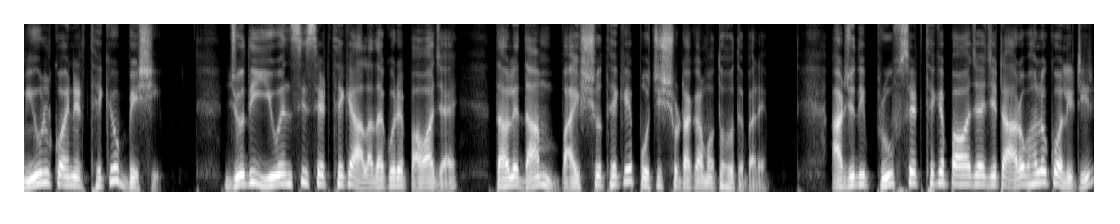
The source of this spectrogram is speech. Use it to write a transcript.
মিউল কয়েনের থেকেও বেশি। যদি ইউএনসি সেট থেকে আলাদা করে পাওয়া যায়, তাহলে দাম বাইশশো থেকে পঁচিশশো টাকার মতো হতে পারে। আর যদি প্রুফ সেট থেকে পাওয়া যায় যেটা আরও ভালো কোয়ালিটির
